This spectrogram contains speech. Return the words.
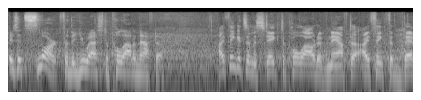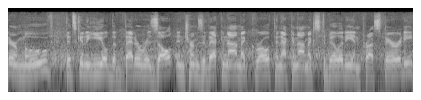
is it smart for the U.S. to pull out of NAFTA? I think it's a mistake to pull out of NAFTA. I think the better move that's going to yield the better result in terms of economic growth and economic stability and prosperity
